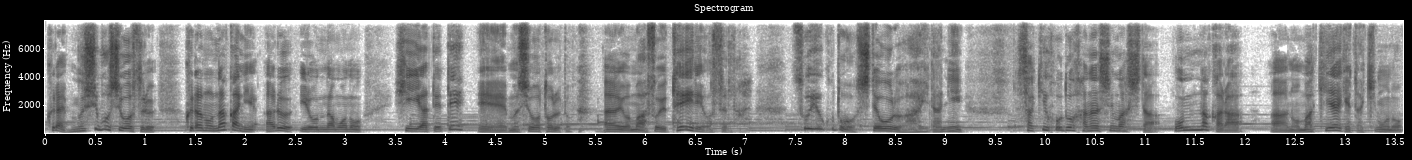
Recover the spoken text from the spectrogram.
蔵へ虫干しをする。蔵の中にあるいろんなものを火当てて、えー、虫を取ると。あるいはまあそういう手入れをすると。かそういうことをしておる間に先ほど話しました女からあの巻き上げた着物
